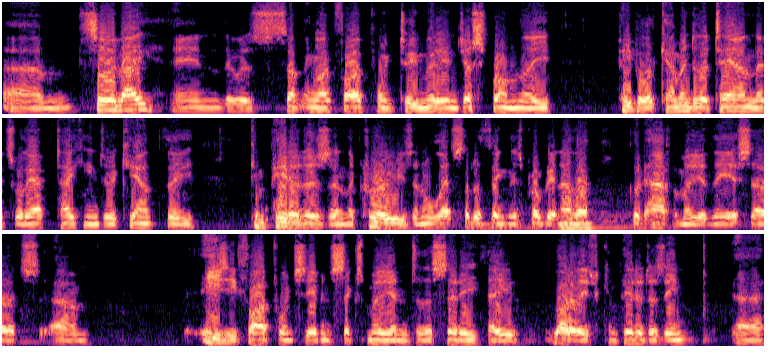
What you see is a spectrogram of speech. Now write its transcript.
um, survey, and there was something like 5.2 million just from the people that come into the town. That's without taking into account the competitors and the crews and all that sort of thing. There's probably another good half a million there, so it's um, easy 5.76 million to the city. They a lot of these competitors in. Uh,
